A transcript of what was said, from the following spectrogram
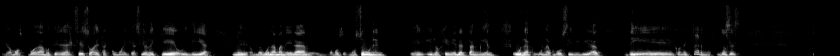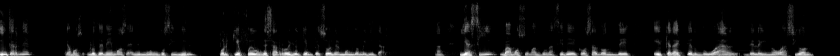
digamos, podamos tener acceso a estas comunicaciones que hoy día de alguna manera nos unen eh, y nos generan también una, una posibilidad de conectarnos. Entonces, Internet, digamos, lo tenemos en el mundo civil porque fue un desarrollo que empezó en el mundo militar. ¿ah? Y así vamos sumando una serie de cosas donde el carácter dual de la innovación,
